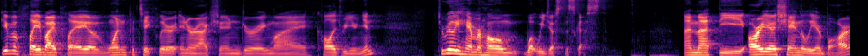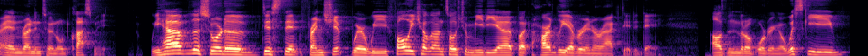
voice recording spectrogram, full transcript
give a play by play of one particular interaction during my college reunion to really hammer home what we just discussed. I'm at the Aria Chandelier Bar and run into an old classmate. We have the sort of distant friendship where we follow each other on social media but hardly ever interact day to day. I was in the middle of ordering a whiskey,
